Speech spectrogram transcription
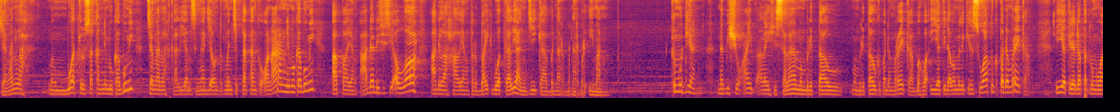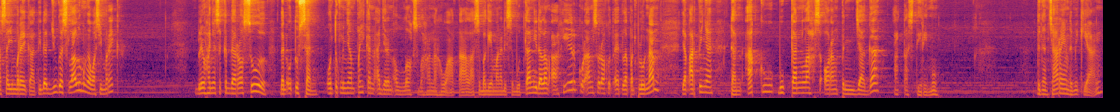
janganlah membuat kerusakan di muka bumi, janganlah kalian sengaja untuk menciptakan keonaran di muka bumi, apa yang ada di sisi Allah adalah hal yang terbaik buat kalian jika benar-benar beriman. Kemudian Nabi Shu'aib alaihi salam memberitahu memberitahu kepada mereka bahwa ia tidak memiliki sesuatu kepada mereka. Ia tidak dapat menguasai mereka, tidak juga selalu mengawasi mereka. Beliau hanya sekedar rasul dan utusan untuk menyampaikan ajaran Allah Subhanahu wa taala sebagaimana disebutkan di dalam akhir Quran surah Hud ayat 86 yang artinya dan aku bukanlah seorang penjaga atas dirimu. Dengan cara yang demikian,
